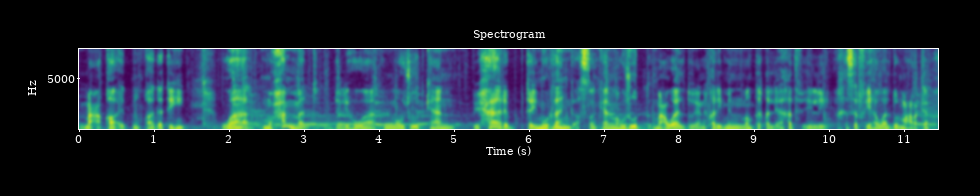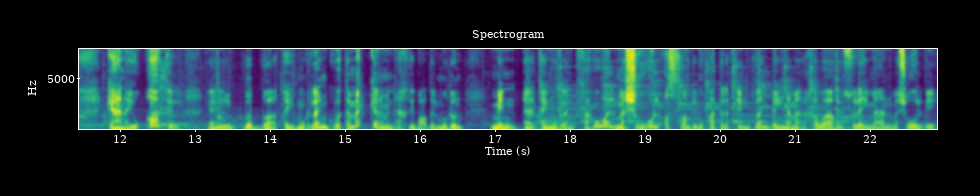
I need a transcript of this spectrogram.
مع قائد من قادته. ومحمد اللي هو الموجود كان بيحارب تيمور لانج أصلا كان موجود مع والده يعني قريب من المنطقة اللي أخذ في اللي خسر فيها والده المعركة كان يقاتل يعني ضد تيمور لانج وتمكن من أخذ بعض المدن من آه، تيمور لانج فهو المشغول أصلا بمقاتلة تيمور لانج بينما أخواه سليمان مشغول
